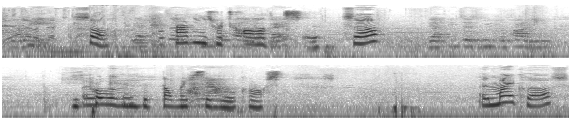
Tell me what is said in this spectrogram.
We'll get him next time. So, Danny's retarded, so so, he's Okay. probably the dumbest in your class. in my class,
